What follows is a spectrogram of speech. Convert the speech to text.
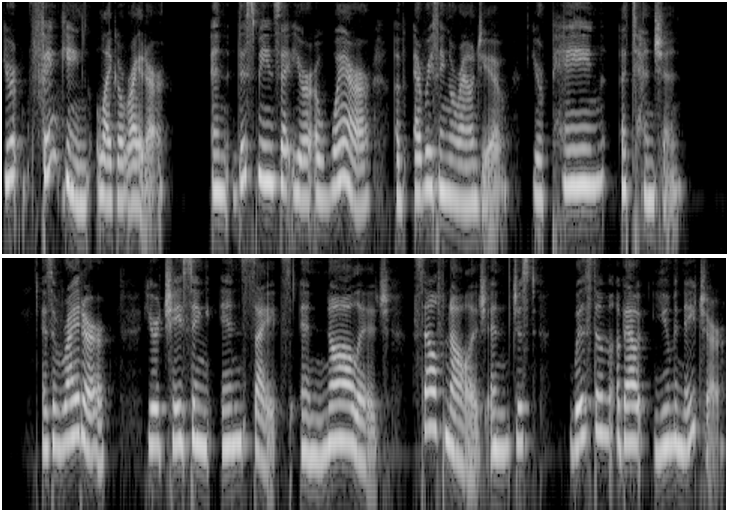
You're thinking like a writer. And this means that you're aware of everything around you. You're paying attention. As a writer, you're chasing insights and knowledge, self knowledge, and just wisdom about human nature.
